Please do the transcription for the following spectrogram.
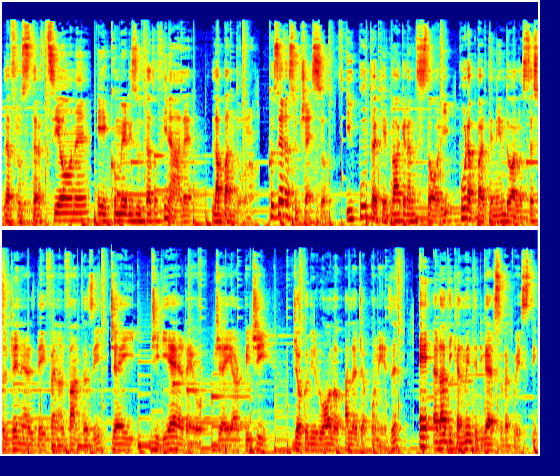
la frustrazione e come risultato finale l'abbandono. Cos'era successo? Il punto è che Vagrant Story, pur appartenendo allo stesso genere dei Final Fantasy, JGDR o JRPG, gioco di ruolo alla giapponese, è radicalmente diverso da questi.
